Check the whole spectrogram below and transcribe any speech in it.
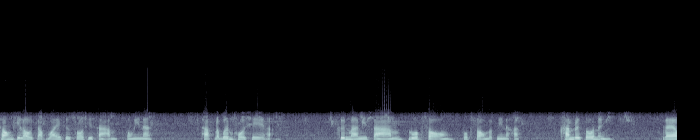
ช่องที่เราจับไว้คือโซ่ที่สาม ตรงนี้นะ ถัก double crochet ค่ะ ขึ้นมามีสาม รวบสอง รวบสองแบบนี้นะคะ คั่นด้วยโซ่หนึ่ง แล้ว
